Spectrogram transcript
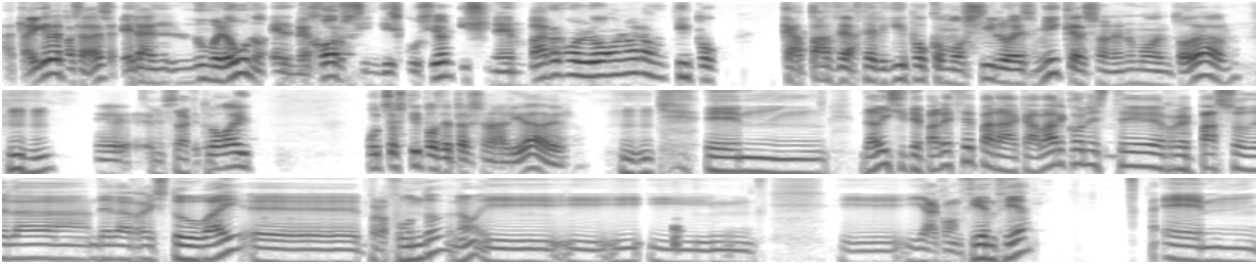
a Tiger le pasaba eso. Era el número uno, el mejor, sin discusión, y sin embargo luego no era un tipo capaz de hacer equipo como si lo es Mickelson en un momento dado. Eh, Exacto. Luego hay muchos tipos de personalidades. Em, David, si te parece, para acabar con este repaso de la, de la Race to Dubai, eh, profundo ¿no? y, y, a conciencia, eh,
